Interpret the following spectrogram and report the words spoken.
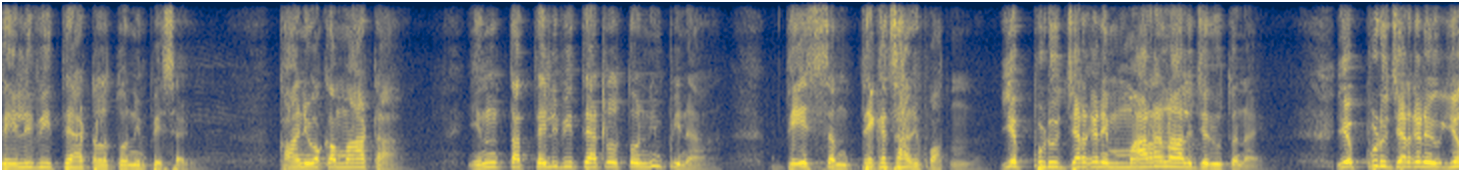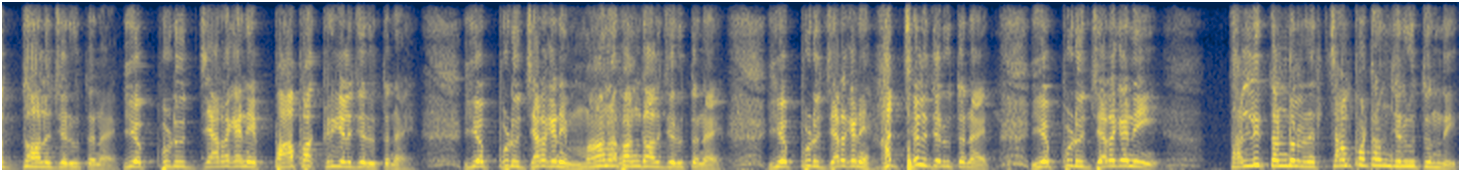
తెలివితేటలతో నింపేశాడు. కానీ ఒక మాట ఇంత తెలివితేటలతో నింపిన దేశం దిగజారిపోతుంది. ఎప్పుడు జరగని మరణాలు జరుగుతున్నాయి. ఎప్పుడు జరగని యుద్ధాలు జరుగుతున్నాయి. ఎప్పుడు జరగని పాపక్రియలు జరుగుతున్నాయి. ఎప్పుడు జరగని మానభంగాలు జరుగుతున్నాయి. ఎప్పుడు జరగని హత్యలు జరుగుతున్నాయి. ఎప్పుడు జరగని తల్లిదండ్రులను చంపటం జరుగుతుంది.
